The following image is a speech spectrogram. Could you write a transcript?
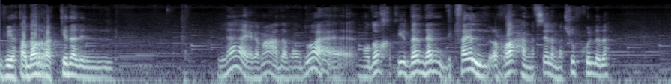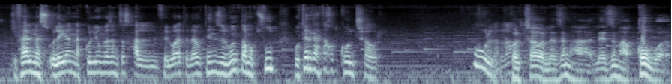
بيتدرج كده لل لا يا جماعة ده موضوع موضوع خطير. ده ده كفاية الراحة النفسية لما تشوف كل ده. كفاية المسؤولية إنك كل يوم لازم تصحى في الوقت ده وتنزل وأنت مبسوط وترجع تاخد cold shower قول لا cold shower لازمها لازمها قوة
